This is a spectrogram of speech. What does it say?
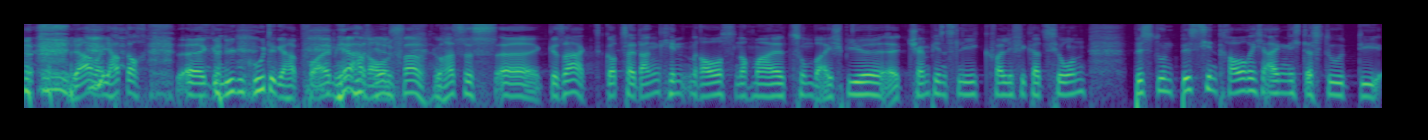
ja, aber ihr habt auch äh, genügend gute gehabt, vor allem hinten ja, auf raus. jeden Fall. Du hast es äh, gesagt, Gott sei Dank hinten raus nochmal zum Beispiel äh, Champions League Qualifikation. Bist du ein bisschen traurig eigentlich, dass du die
